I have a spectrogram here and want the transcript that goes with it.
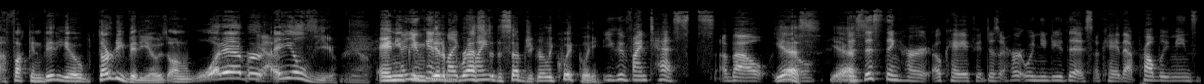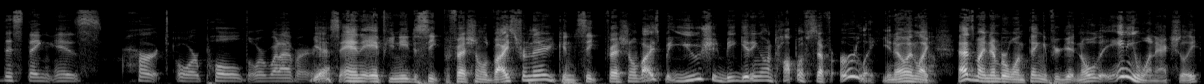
a fucking video, 30 videos on whatever Yeah. ails you. Yeah. And you And can, you can, get like, abreast find- of the subject really quickly. you can find tests about you Yes, know, yes. does this thing hurt okay if it doesn't hurt when you do this okay that probably means this thing is hurt or pulled or whatever Yes, and if you need to seek professional advice from there, you can seek professional advice, but you should be getting on top of stuff early, you know? And like that's my number one thing if you're getting old, anyone actually,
